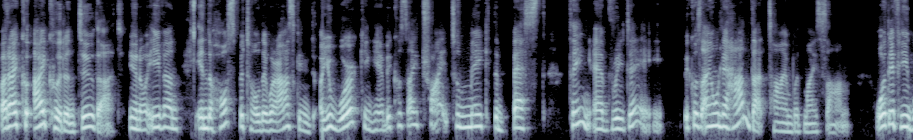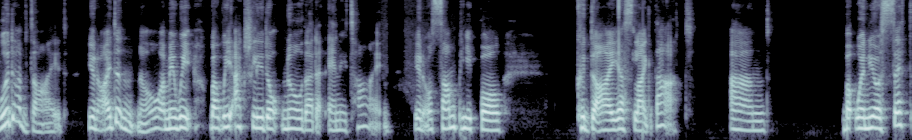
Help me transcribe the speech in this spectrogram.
But I, cu- I couldn't do that. You know, even in the hospital, they were asking, Are you working here? Because I tried to make the best thing every day because I only had that time with my son. What if he would have died? you know i didn't know i mean we but we actually don't know that at any time you know some people could die just like that and but when you're set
